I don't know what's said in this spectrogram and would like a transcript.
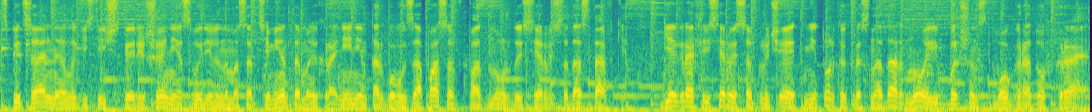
специальное логистическое решение с выделенным ассортиментом и хранением торговых запасов под нужды сервиса доставки. География сервиса включает не только Краснодар, но и большинство городов края.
